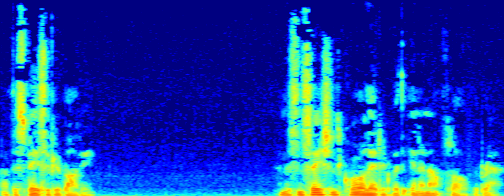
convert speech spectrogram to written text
of the space of your body and the sensations correlated with the in and out flow of the breath.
